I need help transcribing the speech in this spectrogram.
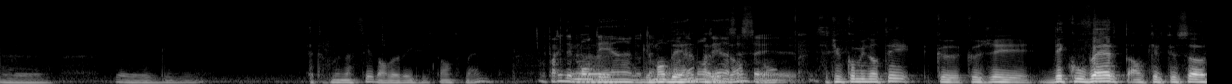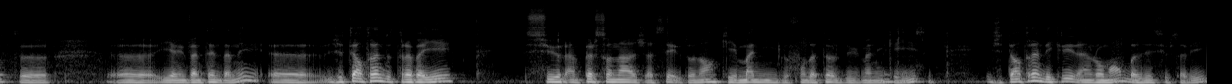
euh, euh, être menacées dans leur existence même. Vous parlez des Mandéens, euh, notamment. Des Mandéens, c'est une communauté que, que j'ai découverte en quelque sorte il y a une vingtaine d'années. J'étais en train de travailler sur un personnage assez étonnant qui est Mani, le fondateur du manichéisme. J'étais en train d'écrire un roman basé sur sa vie,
